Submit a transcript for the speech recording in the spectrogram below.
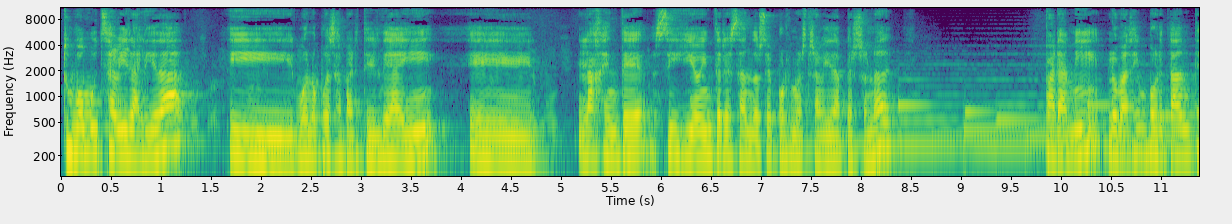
Tuvo mucha viralidad y bueno, pues a partir de ahí eh, la gente siguió interesándose por nuestra vida personal. Para mí lo más importante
